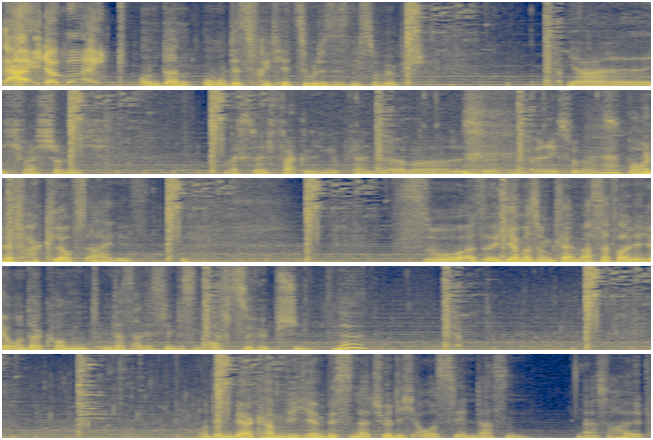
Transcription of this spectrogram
Dynamite! Und dann, uh, das friert hier zu. Das ist nicht so hübsch. Ja, ich weiß schon nicht. Extra eine Fackel hingeplantet, aber das will nicht so ganz. Bau eine Fackel aufs Eis. So, also hier haben wir so einen kleinen Wasserfall, der hier runterkommt, um das alles hier ein bisschen aufzuhübschen. Ne? Und den Berg haben wir hier ein bisschen natürlich aussehen lassen. Na, so halb.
